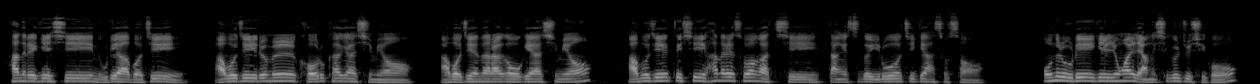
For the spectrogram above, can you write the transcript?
하늘에 계신 우리 아버지, 아버지의 이름을 거룩하게 하시며 아버지의 나라가 오게 하시며 아버지의 뜻이 하늘에서와 같이 땅에서도 이루어지게 하소서. 오늘 우리에게 일용할 양식을 주시고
